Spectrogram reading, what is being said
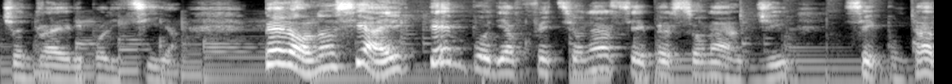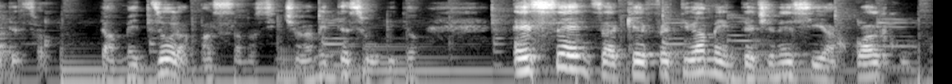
centrale di polizia. Però non si ha il tempo di affezionarsi ai personaggi, sei puntate da mezz'ora passano sinceramente subito, e senza che effettivamente ce ne sia qualcuno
